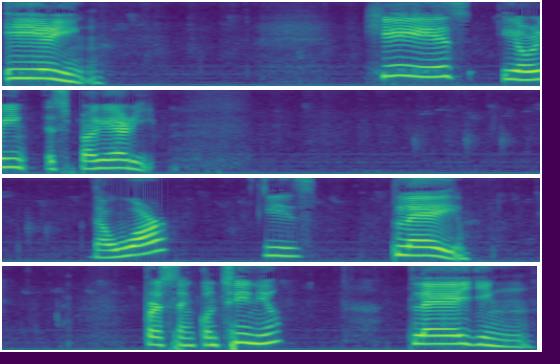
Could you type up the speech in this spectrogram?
Eating. He is eating spaghetti. The word is play. Present continue. Playing.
